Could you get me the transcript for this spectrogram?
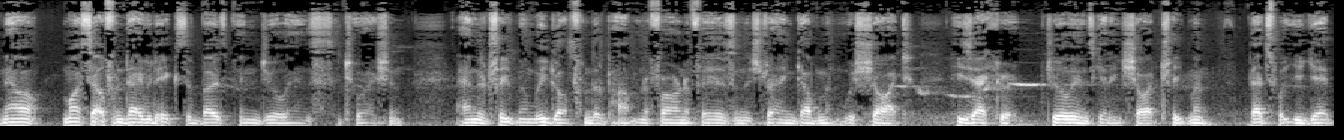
Now, myself and David Hicks have both been Julian's situation, and the treatment we got from the Department of Foreign Affairs and the Australian government was shite. He's accurate. Julian's getting shite treatment. That's what you get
